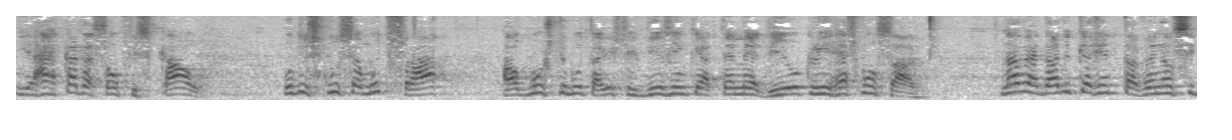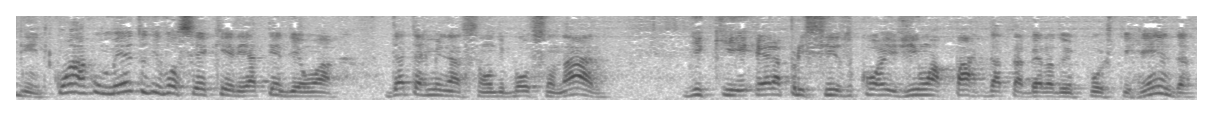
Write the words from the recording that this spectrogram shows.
de arrecadação fiscal, o discurso é muito fraco. Alguns tributaristas dizem que é até medíocre e irresponsável. Na verdade, o que a gente está vendo é o seguinte: com o argumento de você querer atender uma determinação de Bolsonaro, de que era preciso corrigir uma parte da tabela do imposto de renda,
